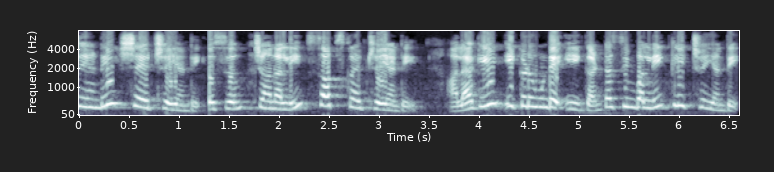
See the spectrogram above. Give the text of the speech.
చేయండి షేర్ చేయండి. కోసం ఛానల్ని సబ్స్క్రైబ్ చేయండి. అలాగే ఇక్కడ ఉండే ఈ గంట సింబల్ని క్లిక్ చేయండి.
